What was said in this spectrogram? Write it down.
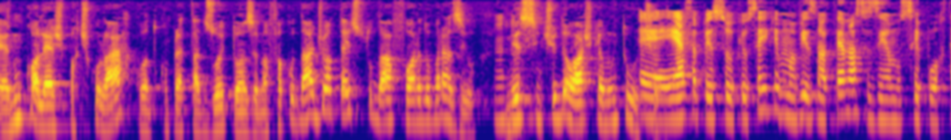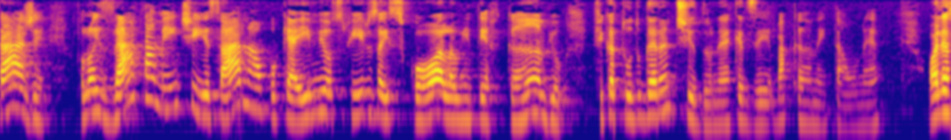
é, num colégio particular, quando completar 18 anos e na faculdade, ou até estudar fora do Brasil. Nesse sentido, eu acho que é muito útil. É, essa pessoa que eu sei que uma vez até nós fizemos reportagem, falou exatamente isso. Ah, não, porque aí meus filhos, a escola, o intercâmbio, fica tudo garantido, né? Quer dizer, bacana então, né? Olha,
